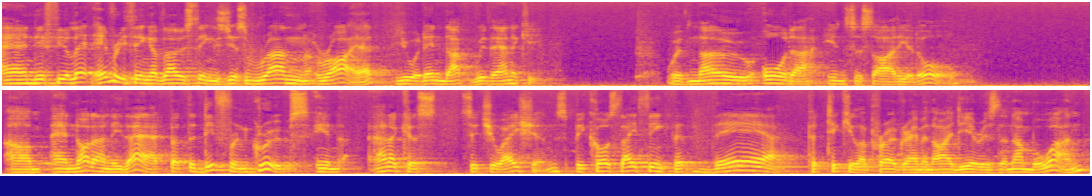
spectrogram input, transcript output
And if you let everything of those things just run riot, you would end up with anarchy, with no order in society at all. Um, and not only that, but the different groups in anarchist situations, because they think that their particular program and idea is the number one,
